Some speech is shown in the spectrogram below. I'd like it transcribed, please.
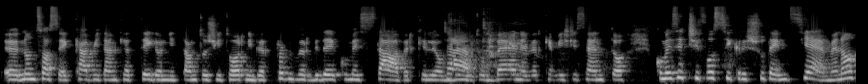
eh, non so se capita anche a te che ogni tanto ci torni per, proprio per vedere come sta, perché le ho certo. voluto bene, perché mi ci sento come se ci fossi cresciuta insieme, no?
